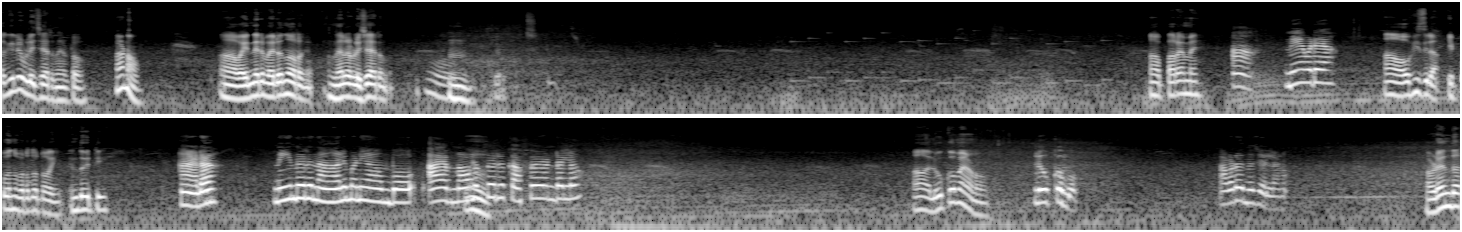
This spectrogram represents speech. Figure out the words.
അഖിൽ വിളിച്ചായിരുന്നു കേട്ടോ. ആണോ? ആ വൈകുന്നേരം വരുമെന്ന് പറഞ്ഞു. ഇന്നലെ വിളിച്ചായിരുന്നു. ആ പറയാമേ ആ നീ എവിടെയാ? ആ ഓഫീസിലാ. ഇപ്പൊ ഒന്ന് പുറത്തോട്ട് ഇറങ്ങി. എന്തു പറ്റി? ആടാ നീ ഇന്നൊരു നാലു മണിയാകുമ്പോ ആ എറണാകുളത്ത് ഒരു കഫേ ഉണ്ടല്ലോ. ആ ലൂക്കോമയാണോ ലൂക്കുമോ? അവിടെ ഒന്ന് ചെല്ലണം. അവിടെ എന്താ?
